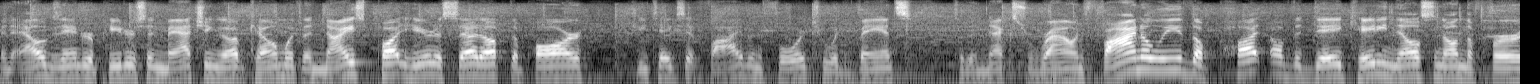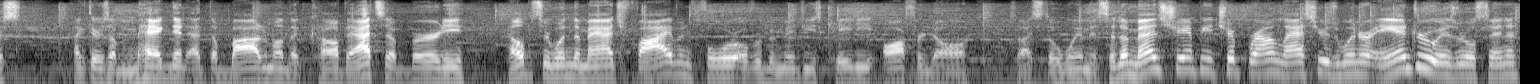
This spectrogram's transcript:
and Alexandra Peterson matching up. Kelm with a nice putt here to set up the par. She takes it 5 and 4 to advance to the next round. Finally, the putt of the day. Katie Nelson on the first. Like there's a magnet at the bottom of the cup. That's a birdie. Helps her win the match 5 and 4 over Bemidji's Katie Offerdahl. So that's the women. So the men's championship round, last year's winner, Andrew Israelson.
